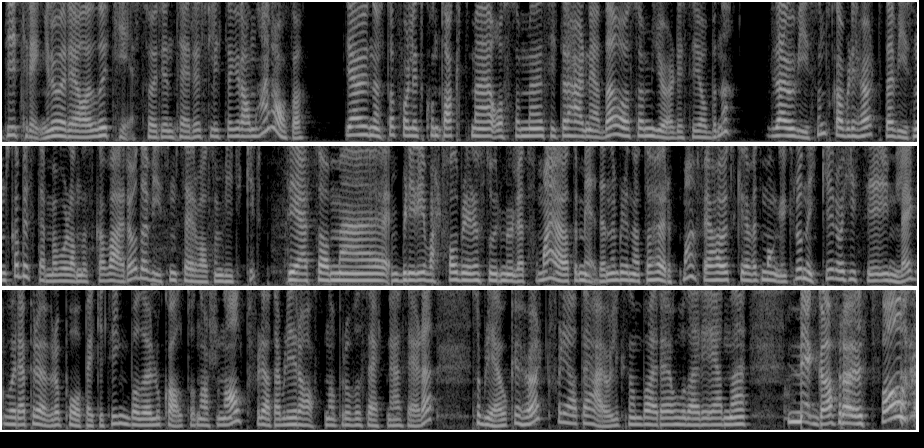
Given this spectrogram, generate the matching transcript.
De trenger å realitetsorienteres litt her, altså. De er jo nødt til å få litt kontakt med oss som sitter her nede, og som gjør disse jobbene. Det er jo vi som skal bli hørt, det er vi som skal bestemme hvordan det skal være, og det er vi som ser hva som virker. Det som eh, blir, i hvert fall blir en stor mulighet for meg, er at mediene blir nødt til å høre på meg. For jeg har jo skrevet mange kronikker og hissige innlegg hvor jeg prøver å påpeke ting både lokalt og nasjonalt, fordi at jeg blir rasende og provosert når jeg ser det. Så blir jeg jo ikke hørt, fordi at jeg er jo liksom bare hun der ene megga fra Østfold.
